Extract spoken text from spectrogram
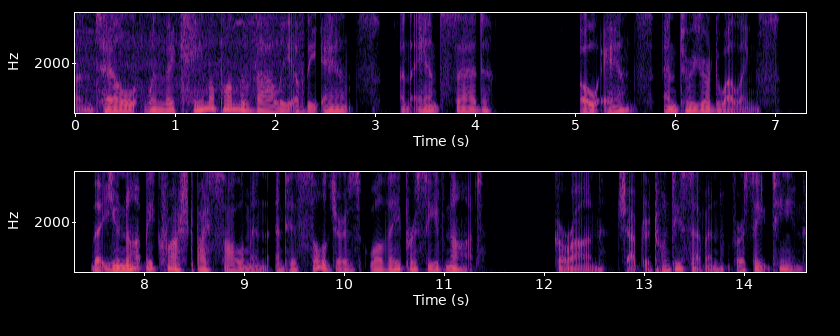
Until when they came upon the valley of the ants, an ant said, O ants, enter your dwellings, that you not be crushed by Solomon and his soldiers while they perceive not. Quran chapter 27, verse 18.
